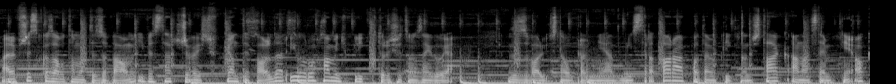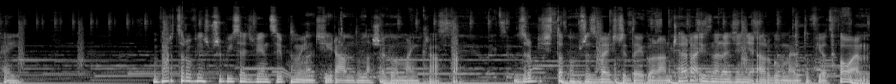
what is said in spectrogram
ale wszystko zautomatyzowałem i wystarczy wejść w piąty folder i uruchomić plik, który się tam znajduje. Zezwolić na uprawnienia administratora, potem kliknąć tak, a następnie OK. Warto również przypisać więcej pamięci RAM do naszego Minecrafta. Zrobić to poprzez wejście do jego launchera i znalezienie argumentów JVM.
